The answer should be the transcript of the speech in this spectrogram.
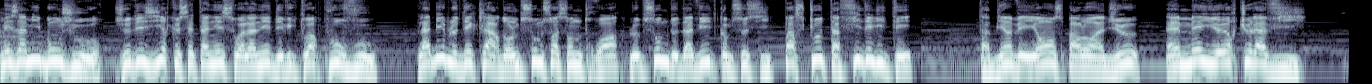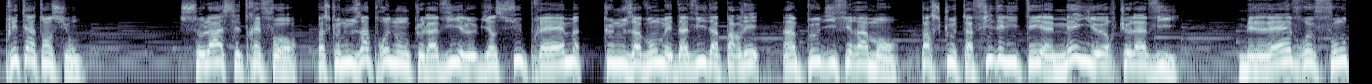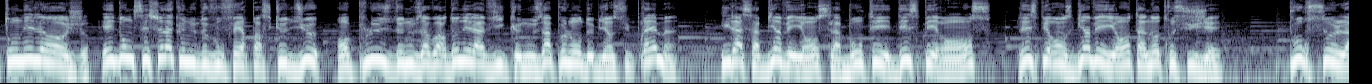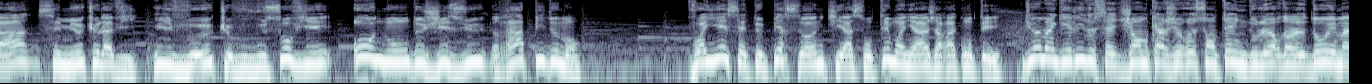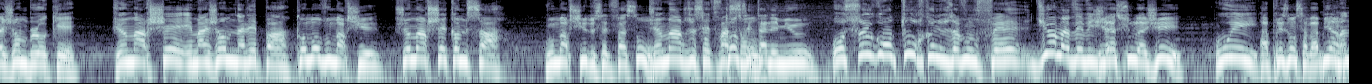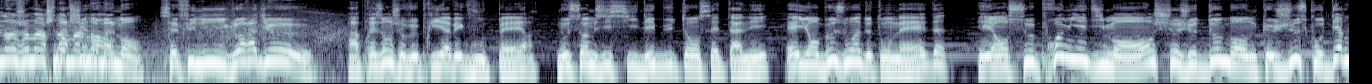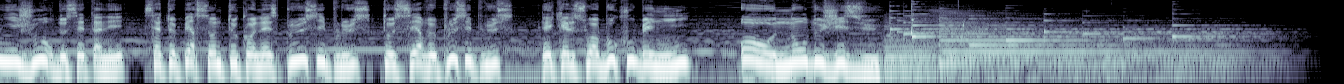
Mes amis, bonjour. Je désire que cette année soit l'année des victoires pour vous. La Bible déclare dans le psaume 63, le psaume de David, comme ceci. Parce que ta fidélité, ta bienveillance parlant à Dieu, est meilleure que la vie. Prêtez attention. Cela, c'est très fort, parce que nous apprenons que la vie est le bien suprême que nous avons, mais David a parlé un peu différemment. Parce que ta fidélité est meilleure que la vie. Mes lèvres font ton éloge. Et donc c'est cela que nous devons faire parce que Dieu, en plus de nous avoir donné la vie que nous appelons de bien suprême, il a sa bienveillance, la bonté d'espérance, l'espérance bienveillante à notre sujet. Pour cela, c'est mieux que la vie. Il veut que vous vous sauviez au nom de Jésus rapidement. Voyez cette personne qui a son témoignage à raconter. Dieu m'a guéri de cette jambe car je ressentais une douleur dans le dos et ma jambe bloquait. Je marchais et ma jambe n'allait pas. Comment vous marchiez? Je marchais comme ça. Vous marchiez de cette façon? Je marche de cette Quand façon. c'est allé mieux? Au second tour que nous avons fait, Dieu m'avait Il déjà... a soulagé. Oui. À présent, ça va bien. Maintenant, je marche Marchez normalement. normalement. C'est fini, gloire à Dieu. À présent, je veux prier avec vous, Père. Nous sommes ici débutants cette année, ayant besoin de ton aide. Et en ce premier dimanche, je demande que jusqu'au dernier jour de cette année, cette personne te connaisse plus et plus, te serve plus et plus, et qu'elle soit beaucoup bénie. Au nom de Jésus.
